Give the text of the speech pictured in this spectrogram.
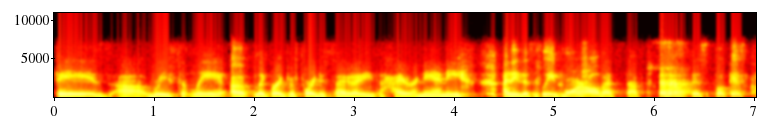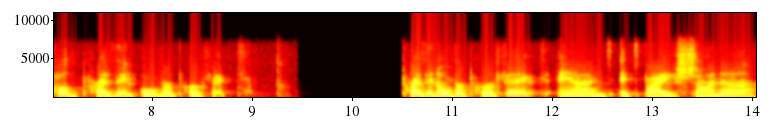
phase uh, recently, uh, like right before I decided I need to hire a nanny, I need to sleep more, all that stuff. this book is called Present Over Perfect. Present Over Perfect, and it's by Shauna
